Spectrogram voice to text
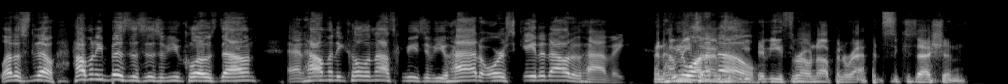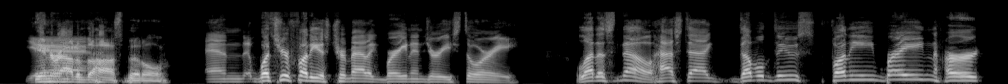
let us know how many businesses have you closed down, and how many colonoscopies have you had or skated out of having? And how We many times have you, have you thrown up in rapid succession, in or out of the hospital? And what's your funniest traumatic brain injury story? Let us know. Hashtag double deuce funny brain hurt.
